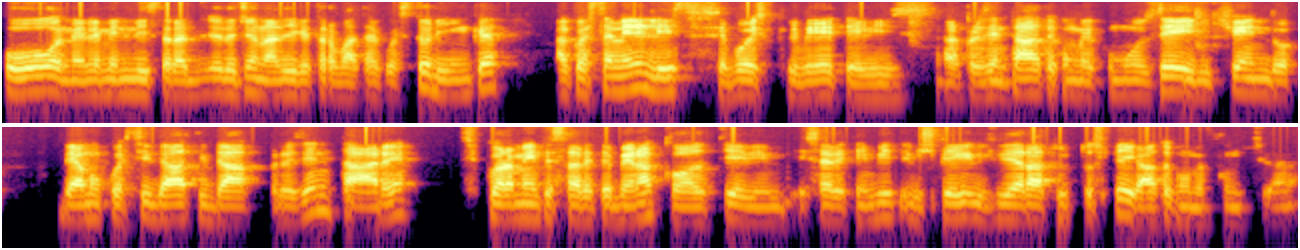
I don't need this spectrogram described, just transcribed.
o nelle mailing list regionali che trovate a questo link. A questa mailing list, se voi scrivete, vi rappresentate come musei dicendo abbiamo questi dati da presentare, sicuramente sarete ben accolti e vi, sarete vi, vi, verrà tutto spiegato come funziona.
